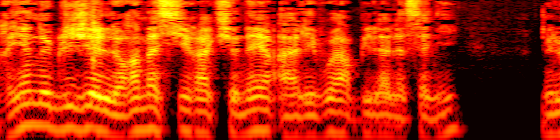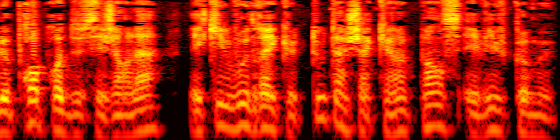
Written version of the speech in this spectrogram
Rien n'obligeait le ramassis réactionnaire à aller voir Bilal Hassani, mais le propre de ces gens-là est qu'ils voudraient que tout un chacun pense et vive comme eux.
